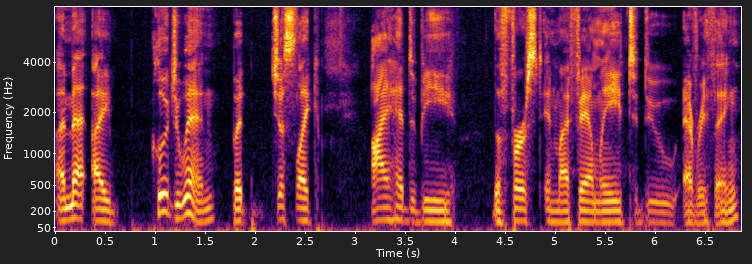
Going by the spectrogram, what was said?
I met I clued you in, but just like I had to be the first in my family to do everything,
